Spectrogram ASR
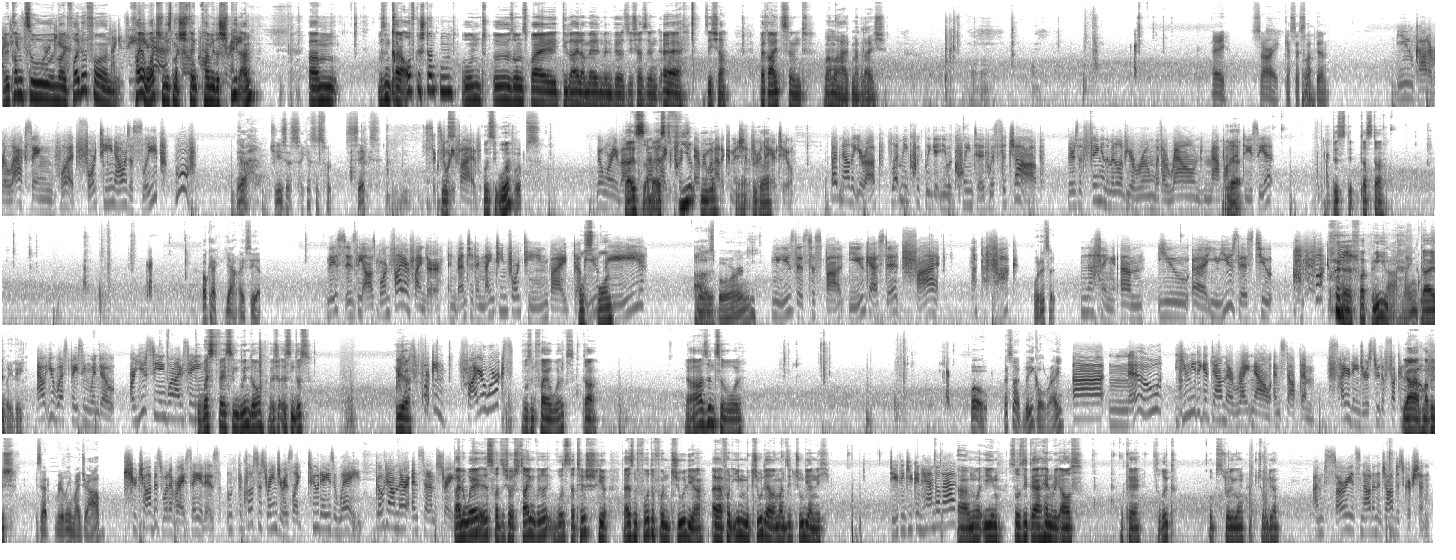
Willkommen zur neuen Folge von Firewatch. Und diesmal fangen wir das Spiel an. Ähm, wir sind gerade aufgestanden und äh, sollen uns bei Delilah melden, wenn wir sicher sind. Äh, sicher. Bereit sind. Machen wir halt mal gleich. Hey, sorry, guess I slept in. You got a relaxing, what, 14 hours of sleep? Whew. Yeah, Jesus, I guess it's what, six? 645. Wo ist die Uhr? Whoops. Don't worry about Da ist es That aber erst hike puts 4 everyone Uhr. out of commission Ja, for a day egal. or two. But now that you're up, let me quickly get you acquainted with the job. There's a thing in the middle of your room with a round map on Yeah. it. Do you see it? Das, das da. Okay, yeah, I see it. This is the Osborne Firefinder, invented in 1914 by Osborne? W.B. Osborne? You use this to spot, you guessed it, fi... What the fuck? What is it? Nothing. Um, you, uh, you use this to... Oh, fuck me! Fuck me. God, language, Geil. lady. Out your west-facing window. Are you seeing what I'm seeing? The West Facing Window. Welcher ist denn das? Hier. Those fucking fireworks? Wo sind Fireworks? Da. Ja, sind sie wohl. Whoa, that's not legal, right? Uh, no. You need to get down there right now and stop them. Fire danger is through the fucking Ja, roof. mach ich. Is that really my job? Your job is whatever I say it is. Look, the closest ranger is like two days away. Go down there and set him straight. By the way ist, was ich euch zeigen will, wo ist der Tisch? Hier, da ist ein Foto von Julia. Äh, von ihm mit Julia, aber man sieht Julia nicht. Do you think you can handle that? Äh, nur ihn. So sieht der Henry aus. Okay, zurück. Ups, Entschuldigung, Julia. I'm sorry it's not in the job description.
